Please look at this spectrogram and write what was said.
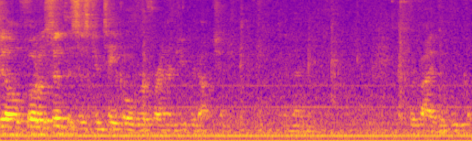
Until photosynthesis can take over for energy production and then provide the glucose.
